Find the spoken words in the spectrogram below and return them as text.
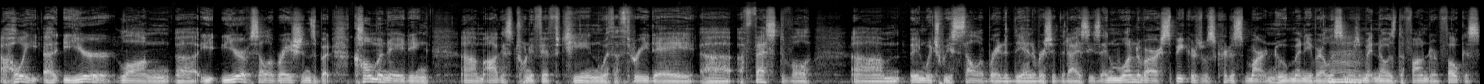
a whole a year long uh, year of celebrations, but culminating um, August 2015 with a three day uh, a festival. Um, in which we celebrated the anniversary of the diocese. And one of our speakers was Curtis Martin, who many of our listeners might know as the founder of Focus.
